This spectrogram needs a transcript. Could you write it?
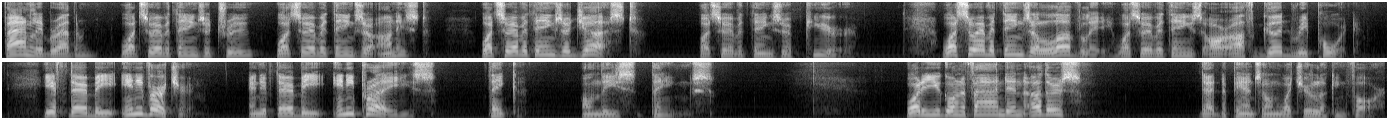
Finally, brethren, whatsoever things are true, whatsoever things are honest, whatsoever things are just, whatsoever things are pure, whatsoever things are lovely, whatsoever things are of good report, if there be any virtue, and if there be any praise, think on these things. What are you going to find in others? That depends on what you're looking for.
